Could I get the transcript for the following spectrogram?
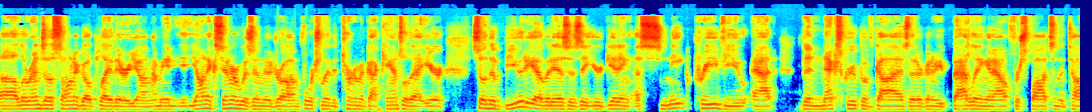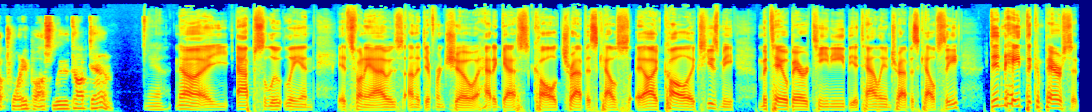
uh, Lorenzo Sonego play there young. I mean, Jannik Sinner was in the draw. Unfortunately, the tournament got canceled that year. So the beauty of it is, is that you're getting a sneak preview at the next group of guys that are going to be battling it out for spots in the top 20, possibly the top 10. Yeah, no, absolutely. And it's funny. I was on a different show. I had a guest called Travis Kelce. I uh, call, excuse me, Matteo Berrettini, the Italian Travis Kelce. Didn't hate the comparison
